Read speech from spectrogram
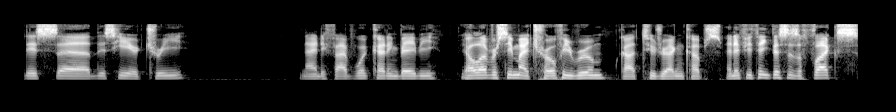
this uh, this here tree. 95 woodcutting, baby. Y'all ever see my trophy room? Got two dragon cups. And if you think this is a flex,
